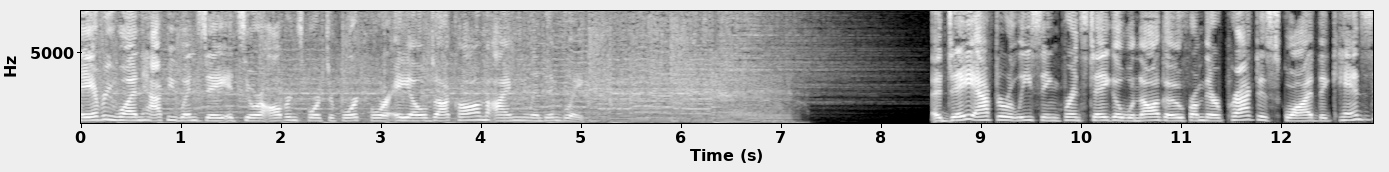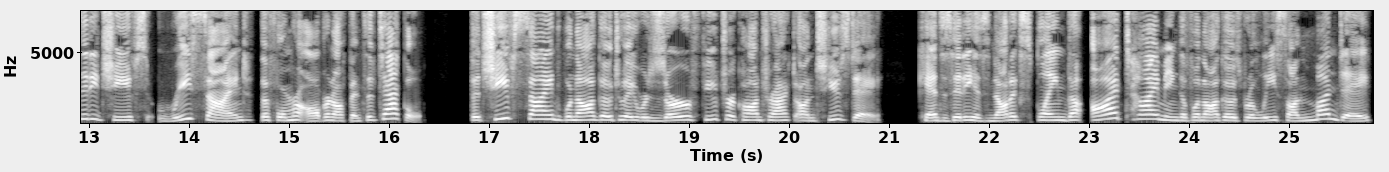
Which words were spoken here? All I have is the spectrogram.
Hey everyone, happy Wednesday. It's your Auburn Sports Report for AL.com. I'm Lyndon Blake. A day after releasing Prince Tega Wanogho from their practice squad, the Kansas City Chiefs re signed the former Auburn offensive tackle. The Chiefs signed Wanogho to a reserve future contract on Tuesday. Kansas City has not explained the odd timing of Wanogho's release on Monday,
